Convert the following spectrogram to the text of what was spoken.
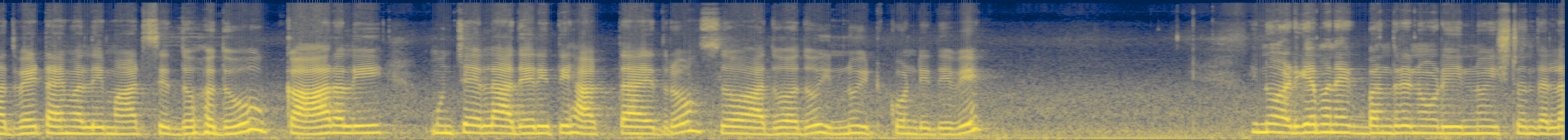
ಮದುವೆ ಟೈಮಲ್ಲಿ ಮಾಡಿಸಿದ್ದು ಅದು. ಕಾರಲ್ಲಿ ಮುಂಚೆ ಎಲ್ಲ ಅದೇ ರೀತಿ ಹಾಕ್ತಾ ಇದ್ರು. ಸೊ ಅದು ಅದು ಇನ್ನೂ ಇಟ್ಕೊಂಡಿದ್ದೀವಿ. ಇನ್ನು ಅಡುಗೆ ಮನೆಗೆ ಬಂದರೆ ನೋಡಿ, ಇನ್ನೂ ಇಷ್ಟೊಂದೆಲ್ಲ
